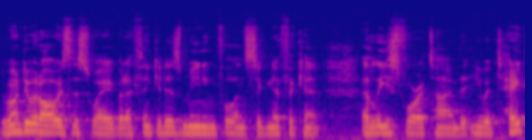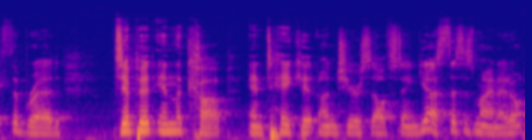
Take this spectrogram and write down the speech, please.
We won't do it always this way, but I think it is meaningful and significant, at least for a time, that you would take the bread, dip it in the cup, and take it unto yourself, saying, Yes, this is mine. I don't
